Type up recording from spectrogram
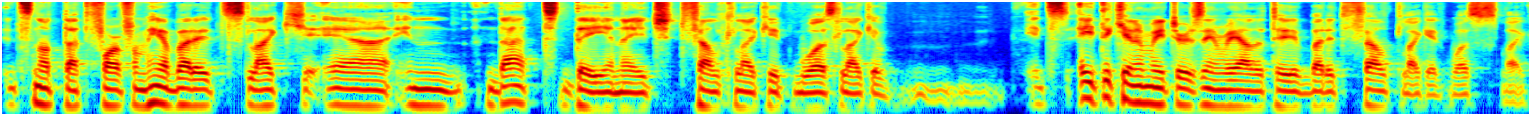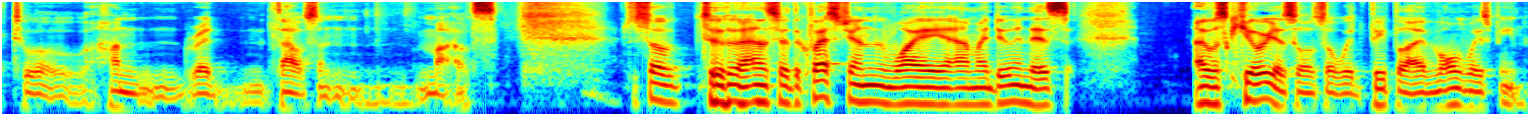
It's not that far from here, but it's like uh, in that day and age, it felt like it was like a it's 80 kilometers in reality, but it felt like it was like 200,000 miles. So, to answer the question, why am I doing this? I was curious also with people I've always been.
